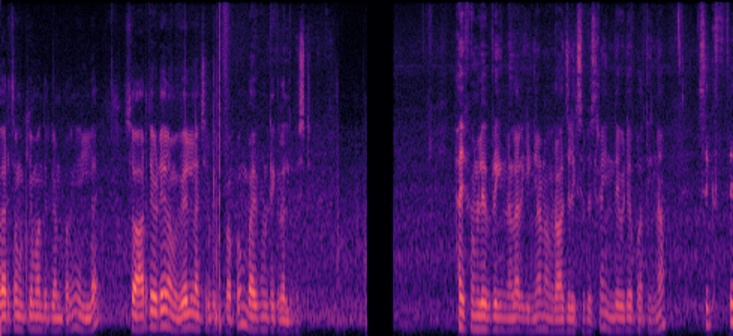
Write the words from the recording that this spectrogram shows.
வேறு முக்கியமாக இருக்கான்னு பாருங்கள் இல்லை. ஸோ அடுத்த வீடியோ நம்ம வேலு நாச்சர் பற்றி பார்ப்போம். Bye family take all the best hi family எப்படி நல்லா இருக்கீங்களா? நான் ராஜலிக்ஸ் பேசுகிறேன் இந்த வீடியோ பார்த்தீங்கன்னா sixth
